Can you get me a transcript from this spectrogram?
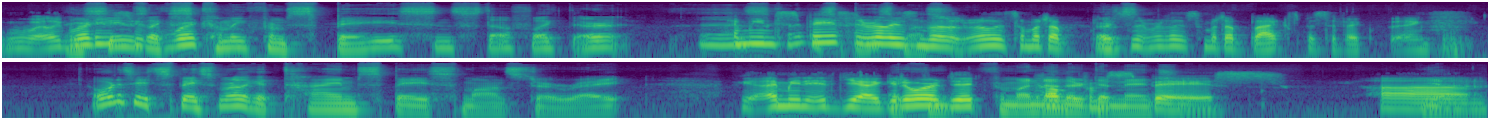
Like, where it do you seems see? like where, coming from space and stuff like that. Eh, I mean, it's kind of a space really isn't a, really so much a it's- isn't really so much a black specific thing. I want to say it's space, more like a time space monster, right? I mean, it, yeah, Ghidorah from- did from come another from dimension. space. Um, Yeah.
